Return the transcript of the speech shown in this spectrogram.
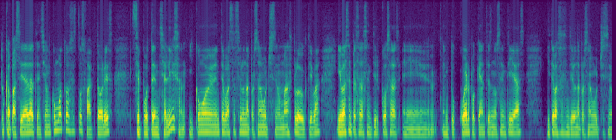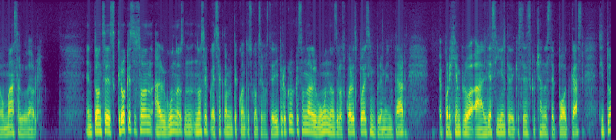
tu capacidad de atención, cómo todos estos factores se potencializan y cómo obviamente vas a ser una persona muchísimo más productiva y vas a empezar a sentir cosas eh, en tu cuerpo que antes no sentías y te vas a sentir una persona muchísimo más saludable. Entonces, creo que esos son algunos, no sé exactamente cuántos consejos te di, pero creo que son algunos de los cuales puedes implementar eh, por ejemplo, al día siguiente de que estés escuchando este podcast, si tú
